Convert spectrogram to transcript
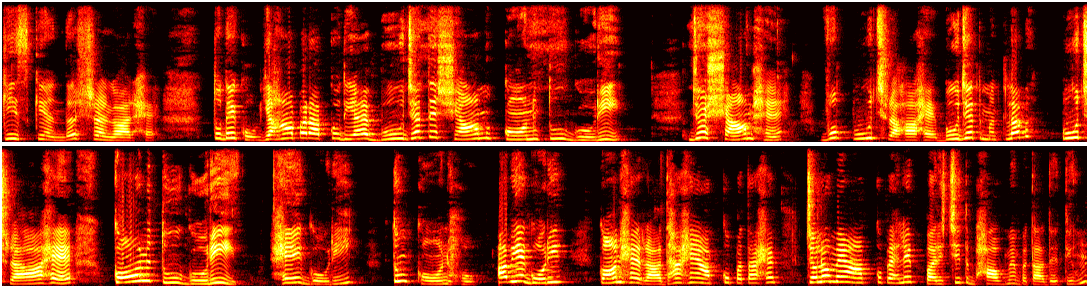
कि इसके अंदर श्रृंगार है? तो देखो, यहाँ पर आपको दिया है, बूझत श्याम कौन तू गोरी? जो श्याम है, वो पूछ रहा है। बूझत मतलब पूछ रहा है, कौन तू गोरी? है गोरी, तुम कौन हो? अब ये गोरी कौन है? राधा है, आपको पता है। चलो, मैं आपको पहले परिचित भाव में बता देती हूँ,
